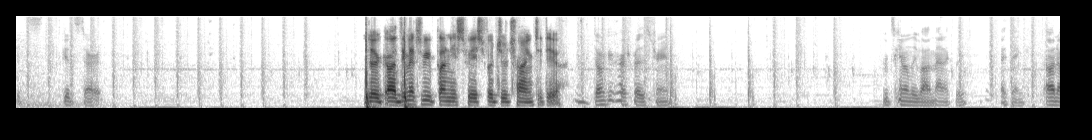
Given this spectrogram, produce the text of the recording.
it's a good start. There, I think that should be plenty of space for what you're trying to do. Don't get crushed by this train. It's gonna leave automatically, I think. Oh no.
